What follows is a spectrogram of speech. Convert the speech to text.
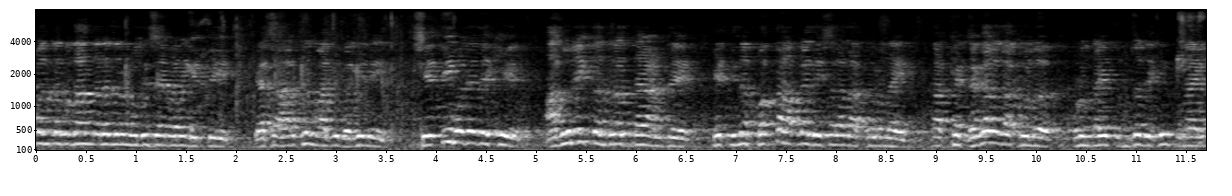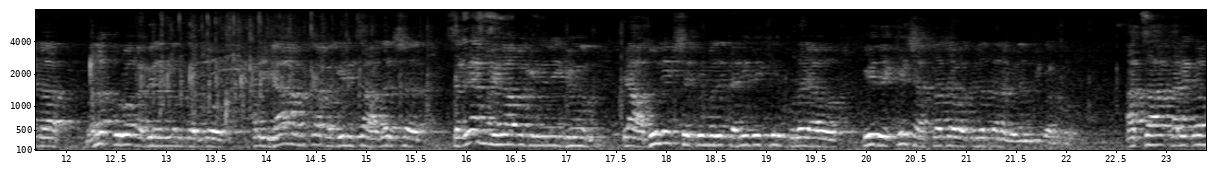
पंतप्रधान नरेंद्र मोदी साहेबांनी घेतली. याचा अर्थ माझी भगिनी शेतीमध्ये देखील आधुनिक तंत्रज्ञान आणते. हे तिनं फक्त आपल्या देशाला दाखवलं नाही अख्ख्या जगाला दाखवलं. म्हणून काही तुमचं देखील पुन्हा एकदा मनपूर्वक अभिनंदन करतो. आणि या आमच्या भगिनीचा आदर्श सगळ्या महिला भगिनींनी घेऊन या आधुनिक शेतीमध्ये त्यांनी देखील पुढे यावं ही देखील शासनाच्या वतीनं त्यांना विनंती करतो. आजचा हा कार्यक्रम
